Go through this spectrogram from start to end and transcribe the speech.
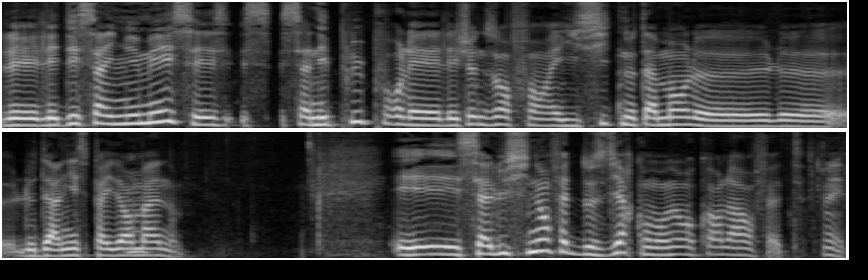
les, les dessins animés. Ça n'est plus pour les, les jeunes enfants et il cite notamment le le, le dernier Spider-Man. Et c'est hallucinant en fait de se dire qu'on en est encore là en fait. Oui.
